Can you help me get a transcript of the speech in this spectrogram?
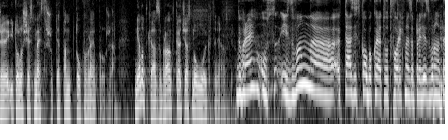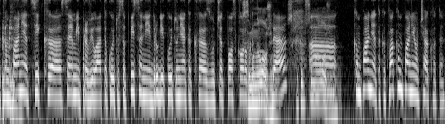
и то на 6 месеца, защото тя там толкова време продължава. Няма такава забрана, така че аз много лойката няма разбирам. Добре, извън а, тази скоба, която отворихме за предизборната кампания, ЦИК, а, СЕМ и правилата, които са писани и други, които някак звучат по-скоро като... Да. Като самоналожени. Кампанията, каква кампания очаквате?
